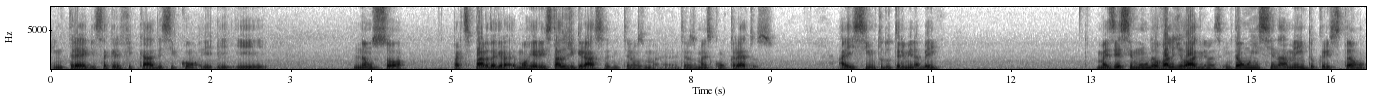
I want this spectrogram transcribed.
entregue, sacrificada e, se, e, e, e não só participar da morrer em estado de graça, em termos, em termos mais concretos, aí sim tudo termina bem. Mas esse mundo é o vale de lágrimas. Então o ensinamento cristão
